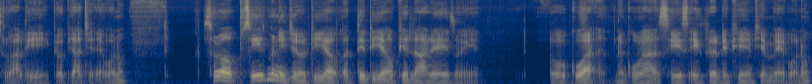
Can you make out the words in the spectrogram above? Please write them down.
ဆိုတာလေးပြောပြခြင်းတယ်ပေါ့နော်ဆိုတော့ sales manager တယောက်အသစ်တယောက်ဖြစ်လာတယ်ဆိုရင်ဟိုကိုကကိုက sales executive ဖြစ်ရင်ဖြစ်မယ်ပေါ့နော်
